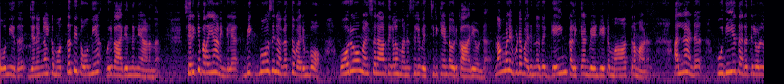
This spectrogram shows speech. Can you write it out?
തോന്നിയത് ജനങ്ങൾക്ക് മൊത്തത്തിൽ തോന്നിയ ഒരു കാര്യം തന്നെയാണെന്ന്. ശരിക്കും പറയുകയാണെങ്കിൽ ബിഗ് ബോസിനകത്ത് വരുമ്പോൾ ഓരോ മത്സരാർത്ഥികളും മനസ്സിൽ വെച്ചിരിക്കേണ്ട ഒരു കാര്യമുണ്ട്. നമ്മളിവിടെ വരുന്നത് ഗെയിം കളിക്കാൻ വേണ്ടിയിട്ട് മാത്രമാണ്. അല്ലാണ്ട് പുതിയ തരത്തിലുള്ള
